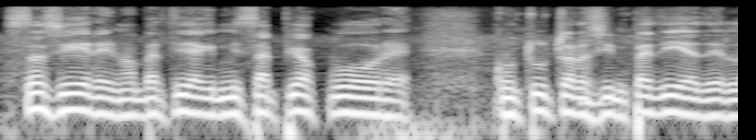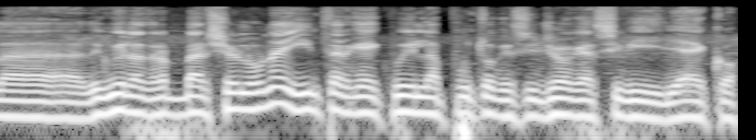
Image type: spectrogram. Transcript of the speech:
stasera in una partita che mi sta più a cuore con tutta la simpatia della, di quella tra Barcellona e Inter che è quella appunto che si gioca a Siviglia. Ecco.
